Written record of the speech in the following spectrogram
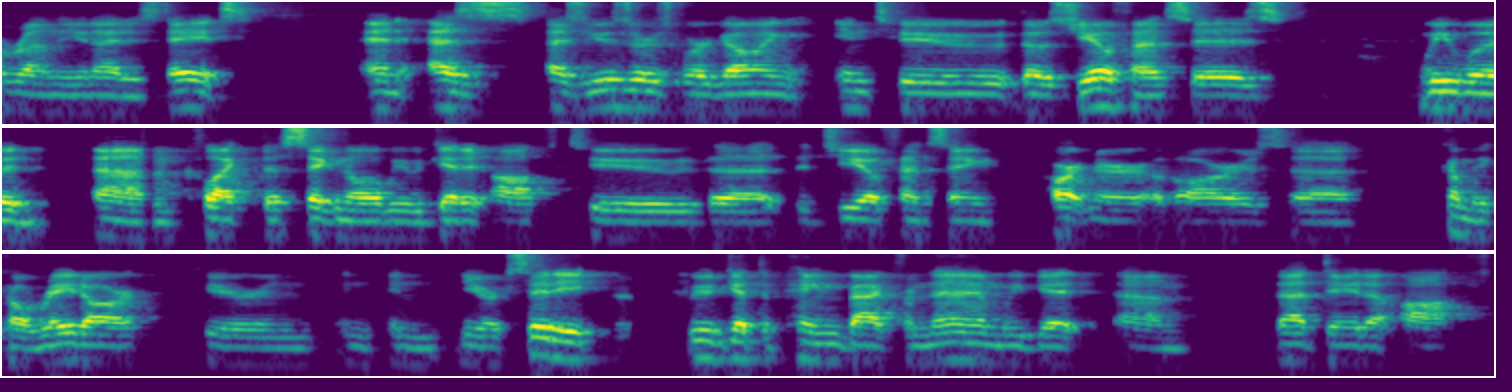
around the United States. And as as users were going into those geofences, we would um, collect the signal. We would get it off to the the geofencing partner of ours, uh, a company called Radar here in, in, in New York City. We would get the ping back from them. We get um, that data off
